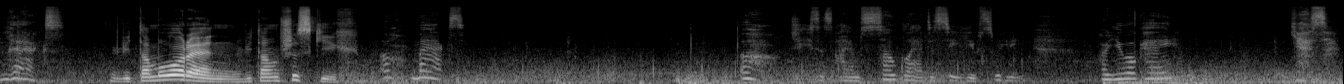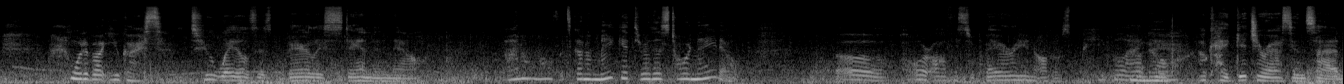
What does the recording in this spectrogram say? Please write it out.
Max! Witam Warren, witam wszystkich. Oh, Max! Oh, Jesus, I am so glad to see you, sweetie. Are you okay? Yes. What about you guys? Two Whales is barely standing now. I don't know if it's gonna make it through this tornado. Oh, poor Officer Berry and all those people I out know. there. Okay, get your ass inside.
